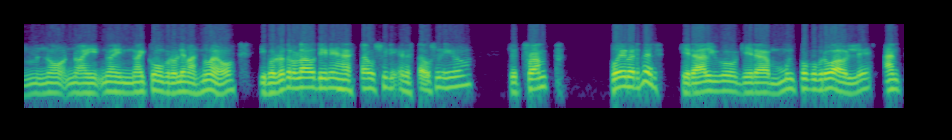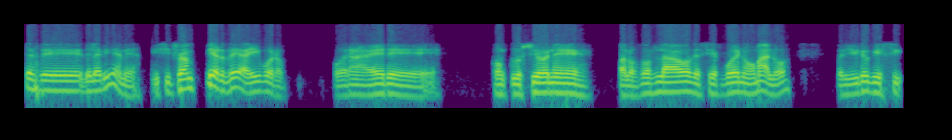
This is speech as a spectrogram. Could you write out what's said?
no, no, hay, no, hay, no hay como problemas nuevos. Y por otro lado tienes a Estados Unidos, en Estados Unidos que Trump puede perder, que era algo que era muy poco probable antes de, la epidemia. Y si Trump pierde, ahí, bueno, podrán haber eh, conclusiones para los dos lados de si es bueno o malo, pero yo creo que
